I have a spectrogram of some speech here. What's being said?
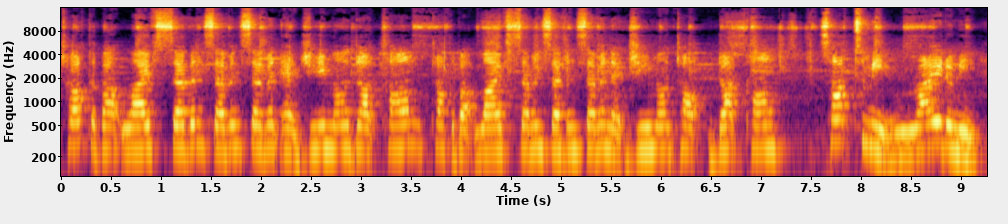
talkaboutlife777 at gmail.com. Talkaboutlife777 at gmail.com. Talk to me, write to me,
